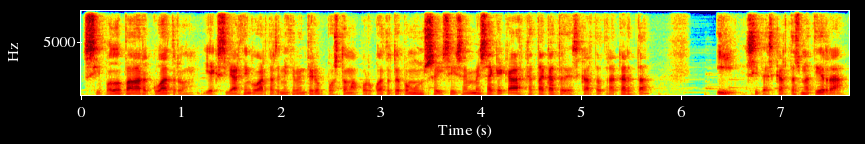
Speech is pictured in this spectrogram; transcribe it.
si puedo pagar 4 y exiliar 5 cartas de mi cementerio, pues toma, por 4 te pongo un 6-6 en mesa que cada vez que ataca te descarta otra carta. Y si descartas una tierra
